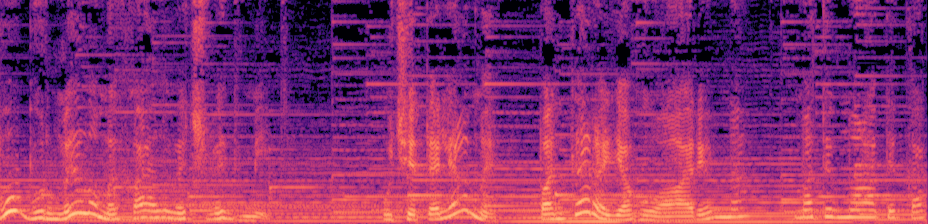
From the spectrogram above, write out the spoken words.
був Бурмило Михайлович Ведмідь, учителями Пантера Ягуарівна, математика,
